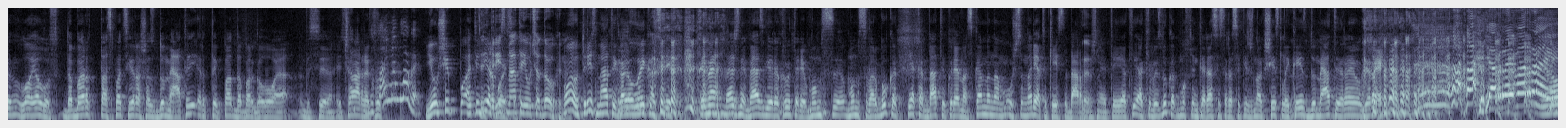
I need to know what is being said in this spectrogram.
lojalus. Dabar tas pats įrašas 2 metai ir taip pat dabar galvoja visi HR rekrūtai. Visai neblogai. Jau šiaip atidirbo. Tai 3 metai jau čia daug. Ne? O, jau 3 metai, gal jau laikas. Tai, tai mes, dažnai, mesgi rekruteriai, mums, mums svarbu, kad tie kandidatai, kurie mes skambinam, užsinorėtų keisti darbą. Žinai. Tai akivaizdu, kad mūsų interesas yra sakyti, žinok, šiais laikais 2 metai yra jau gerai. gerai varai jau,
